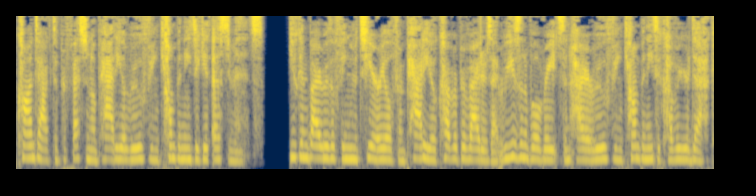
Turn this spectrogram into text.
contact a professional patio roofing company to get estimates. You can buy roofing material from patio cover providers at reasonable rates and hire a roofing company to cover your deck.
